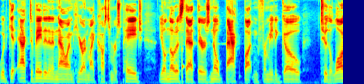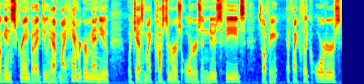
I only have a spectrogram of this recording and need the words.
would get activated and now I'm here on my customers page. You'll notice that there's no back button for me to go to the login screen, but I do have my hamburger menu which has my customers, orders, and news feeds. So if I, if I click orders,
